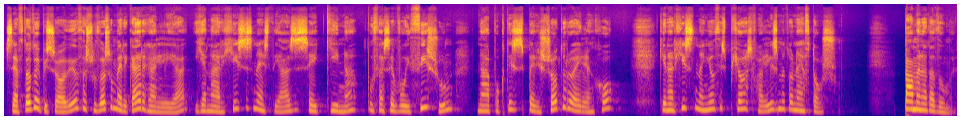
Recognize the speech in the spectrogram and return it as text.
Σε αυτό το επεισόδιο θα σου δώσω μερικά εργαλεία για να αρχίσεις να εστιάζεις σε εκείνα που θα σε βοηθήσουν να αποκτήσεις περισσότερο έλεγχο και να αρχίσεις να νιώθεις πιο ασφαλής με τον εαυτό σου. Πάμε να τα δούμε.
